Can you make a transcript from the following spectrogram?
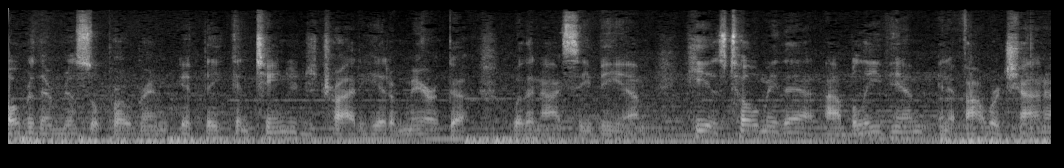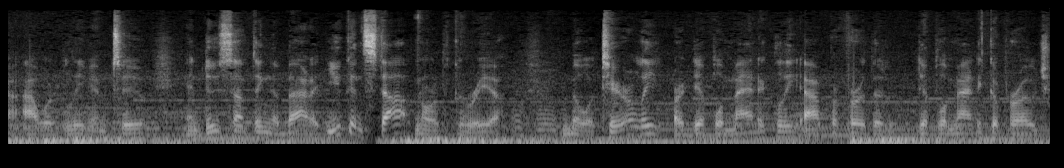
over their missile program if they continue to try to hit America with an ICBM. He has told me that. I believe him. And if I were China, I would believe him to and do something about it. You can stop North Korea mm-hmm. militarily or diplomatically. I prefer the diplomatic approach,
